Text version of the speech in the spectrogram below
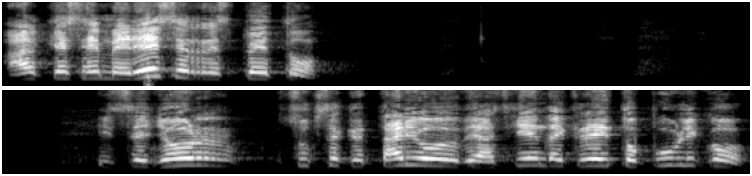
al que se merece respeto. Y señor subsecretario de Hacienda y Crédito Público,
